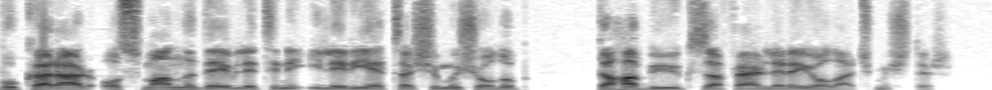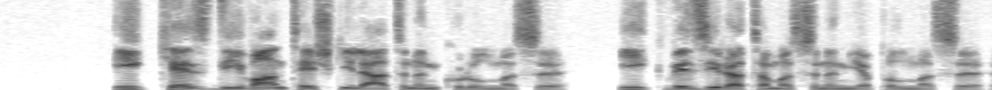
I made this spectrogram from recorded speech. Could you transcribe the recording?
Bu karar Osmanlı Devleti'ni ileriye taşımış olup daha büyük zaferlere yol açmıştır. İlk kez divan teşkilatının kurulması, ilk vezir atamasının yapılması,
